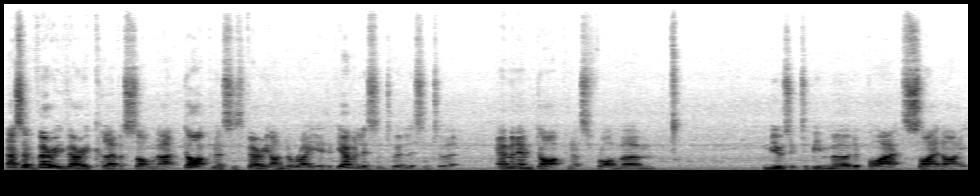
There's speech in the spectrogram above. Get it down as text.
That's a very, very clever song, that. Darkness is very underrated. If you haven't listened to it, listen to it. Eminem Darkness from um, Music to be Murdered by Side B.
